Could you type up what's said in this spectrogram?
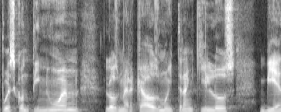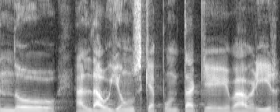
pues continúan los mercados muy tranquilos viendo al Dow Jones que apunta que va a abrir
